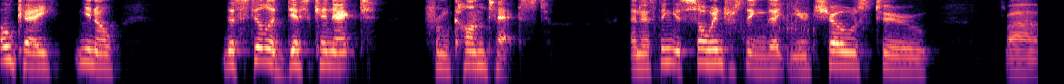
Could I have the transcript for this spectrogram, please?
okay, you know, there's still a disconnect from context. And I think it's so interesting that you chose to uh,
